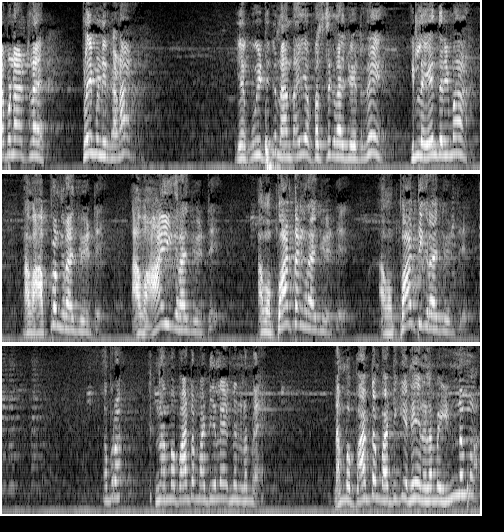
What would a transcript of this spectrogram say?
தமிழ்நாட்டில் கிளைம் பண்ணியிருக்கானா? என் வீட்டுக்கு நான் தான் ஐயா ஃபர்ஸ்ட் கிராஜுவேட்னு இல்லை ஏன் தெரியுமா? அவன் அப்பன் கிராஜுவேட்டு அவன் ஆய் கிராஜுவேட்டு அவன் பாட்டன் கிராஜுவேட்டு அவன் பாட்டி கிராஜுவேட்டு அப்புறம் நம்ம பாட்டம் பாட்டியெல்லாம் என்ன நிலைமை? நம்ம பாட்டம் பாட்டிக்கு என்ன நிலைமை? இன்னமும்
